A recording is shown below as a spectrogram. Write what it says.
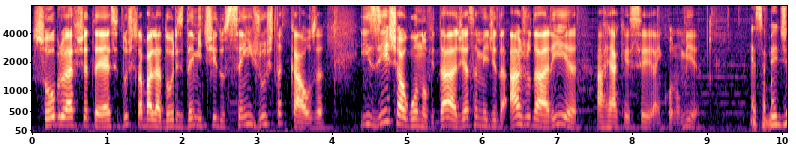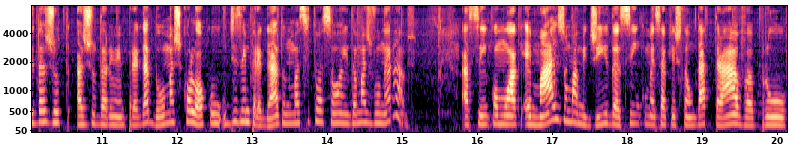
sobre o FGTS dos trabalhadores demitidos sem justa causa. Existe alguma novidade? Essa medida ajudaria a reaquecer a economia? Essa medida ajuda, ajudaria o empregador, mas coloca o desempregado numa situação ainda mais vulnerável. Assim como a, é mais uma medida, assim como essa questão da trava para o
